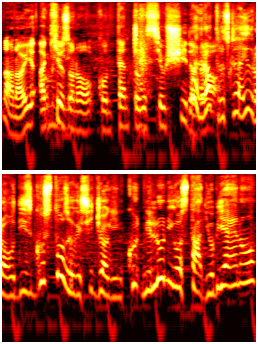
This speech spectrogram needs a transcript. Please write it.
No, no, io, anch'io dire, sono contento cioè, che sia uscito. Tra l'altro, scusate, io trovo disgustoso che si giochi in, nell'unico stadio pieno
